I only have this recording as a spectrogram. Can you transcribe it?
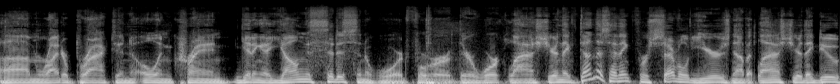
Um, Ryder Owen Crane, getting a Young Citizen Award for their work last year, and they've done this, I think, for several years now. But last year they do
